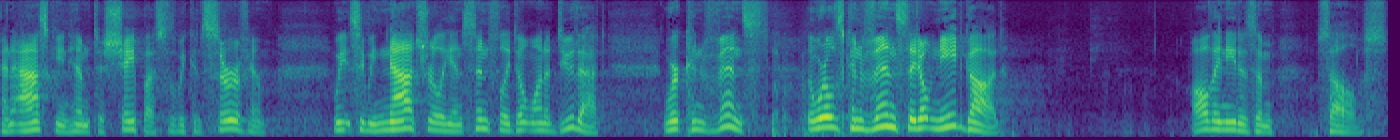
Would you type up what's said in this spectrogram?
and asking Him to shape us so that we can serve Him. We see we naturally and sinfully don't want to do that. We're convinced, the world's convinced they don't need God. All they need is themselves.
